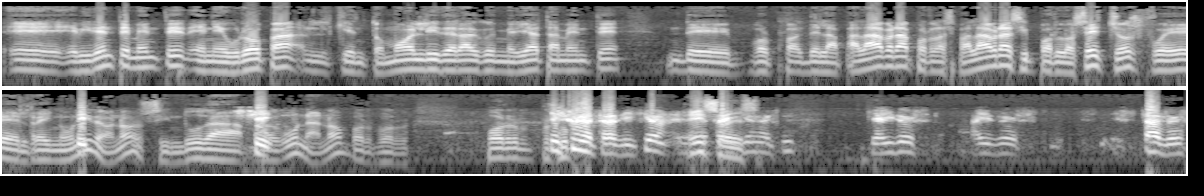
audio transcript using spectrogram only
Eh, evidentemente, en Europa, quien tomó el liderazgo inmediatamente de, por de la palabra, por las palabras y por los hechos fue el Reino Unido, ¿no? Sin duda alguna, ¿no? Por, por, por, por Es su- una tradición, es Eso una es. tradición aquí que hay dos, hay dos estados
